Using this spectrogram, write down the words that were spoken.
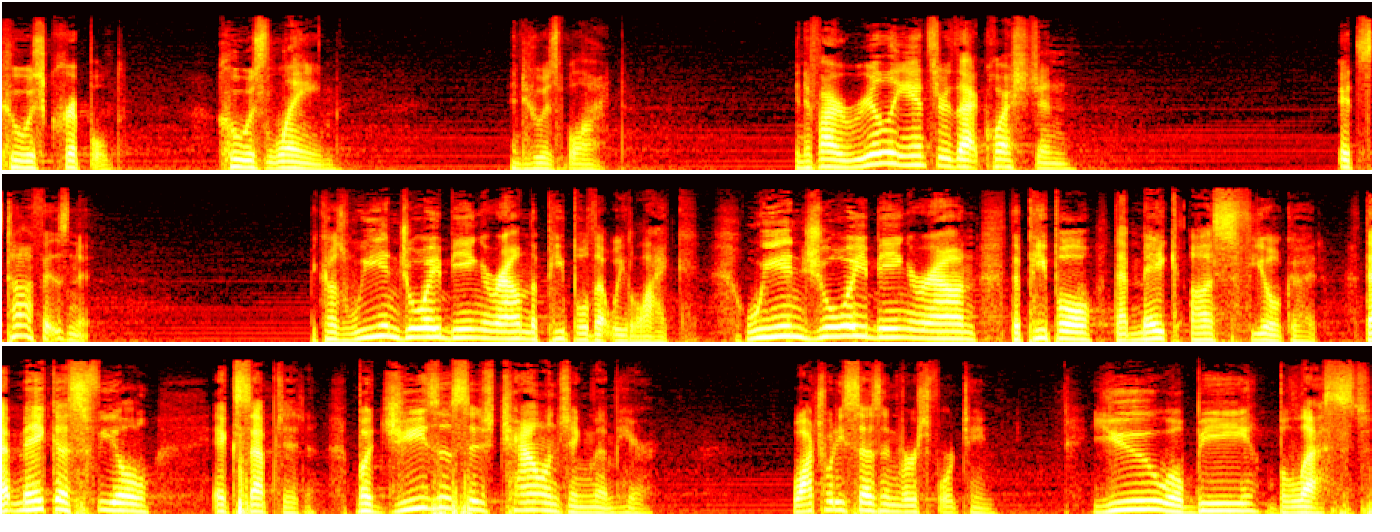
who was crippled, who was lame, and who was blind? And if I really answer that question, it's tough, isn't it? Because we enjoy being around the people that we like. We enjoy being around the people that make us feel good that make us feel accepted. But Jesus is challenging them here. Watch what he says in verse 14. You will be blessed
